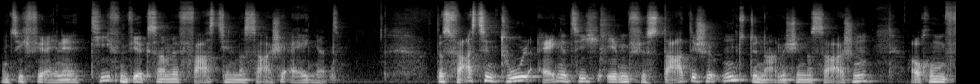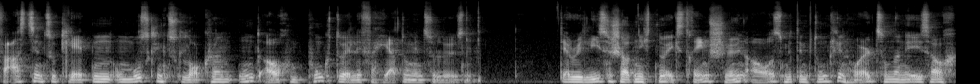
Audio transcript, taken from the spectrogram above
und sich für eine tiefenwirksame Faszienmassage eignet. Das Faszien-Tool eignet sich eben für statische und dynamische Massagen, auch um Faszien zu glätten, um Muskeln zu lockern und auch um punktuelle Verhärtungen zu lösen. Der Releaser schaut nicht nur extrem schön aus mit dem dunklen Holz, sondern er ist auch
